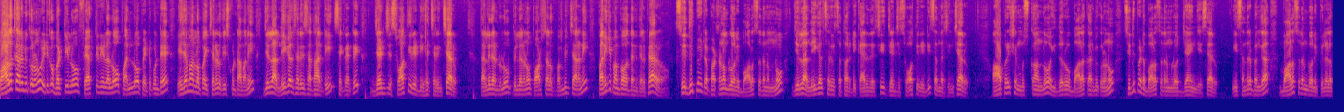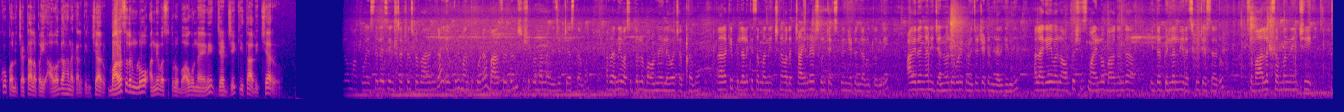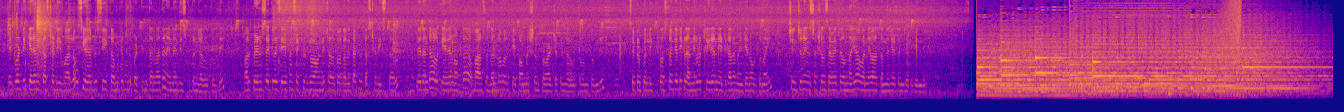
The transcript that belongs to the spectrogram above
బాల కార్మికులను ఇటుక బట్టీలో ఫ్యాక్టరీలలో పనిలో పెట్టుకుంటే యజమానులపై చర్యలు తీసుకుంటామని జిల్లా legal service authority secretary judge Swathi Reddy హెచ్చరించారు. తల్లిదండ్రులు పిల్లలను పాఠశాలకు పంపించాలని పనికి పంపవద్దని తెలిపారు. సిద్దిపేట పట్టణంలోని బాలసదనంను జిల్లా లీగల్ సర్వీస్ అథారిటీ కార్యదర్శి జడ్జి స్వాతిరెడ్డి సందర్శించారు. ఆపరేషన్ ముస్కాన్లో ఇద్దరు బాల కార్మికులను సిద్దిపేట బాలసదనంలో జాయిన్ చేశారు. ఈ సందర్భంగా బాలసదనంలోని పిల్లలకు పలు చట్టాలపై అవగాహన కల్పించారు. బాలసదనంలో అన్ని వసతులు బాగున్నాయని జడ్జి కితాబిచ్చారు లో మాకు ఎస్ఎల్ఎస్ ఇన్స్ట్రక్షన్స్లో భాగంగా ఎవ్రీ మంత్ కూడా బాలసదన్ శిశుగృహాన్ని విజిట్ చేస్తాము. అక్కడ అన్ని వసతులు బాగున్నాయో లేవో చెప్తాము. అలాగే పిల్లలకి సంబంధించిన వాళ్ళ చైల్డ్ రైట్స్ గురించి ఎక్స్ప్లెయిన్ చేయడం జరుగుతుంది. ఆ విధంగా ఈ జనవరిలో కూడా ఇక్కడ విజిట్ చేయడం జరిగింది. అలాగే వాళ్ళ ఆపరేషన్ స్మైల్లో భాగంగా ఇద్దరు పిల్లల్ని రెస్క్యూ చేశారు. సో వాళ్ళకి సంబంధించి ఎటువంటి కెరెంట్ కస్టడీ ఇవ్వాలో సిడబ్ల్యూసీ కమిటీ ముందు పెట్టిన తర్వాత నిర్ణయం తీసుకోవడం జరుగుతుంది. వాళ్ళ పేరెంట్స్ దగ్గర సేఫ్ అండ్ సెక్యూర్గా ఉండి చదువుకోగలిగితే అక్కడ కస్టడీ ఇస్తారు. లేదంటే వాళ్ళకి ఏదైనా ఒక బాలసదన్లో వాళ్ళకి అకామిడేషన్ ప్రొవైడ్ చేయడం జరుగుతూ ఉంటుంది. సో ఇక్కడ పెళ్ళి ప్రస్తుతం అయితే ఇక్కడ అన్ని కూడా క్లియర్ అండ్ నీట్గానే మెయింటైన్ అవుతున్నాయి. చిన్న చిన్న ఇన్స్ట్రక్షన్స్ ఏవైతే ఉన్నాయో అవన్నీ వాళ్ళకి అందజేయడం జరిగింది.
